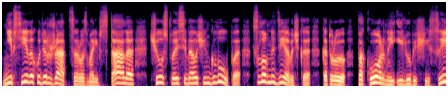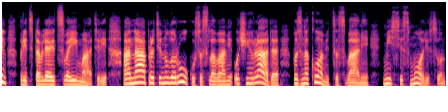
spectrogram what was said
Не в силах удержаться, Розмари встала, чувствуя себя очень глупо, словно девочка, которую покорный и любящий сын представляет своей матери. Она протянула руку со словами «Очень рада познакомиться с вами, миссис Моррисон,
